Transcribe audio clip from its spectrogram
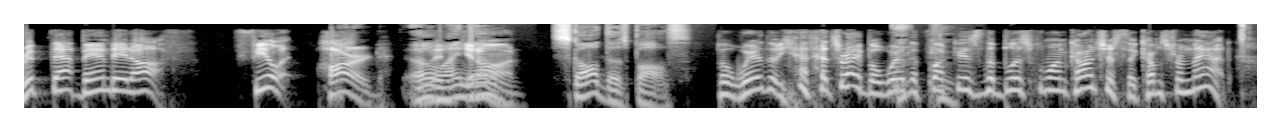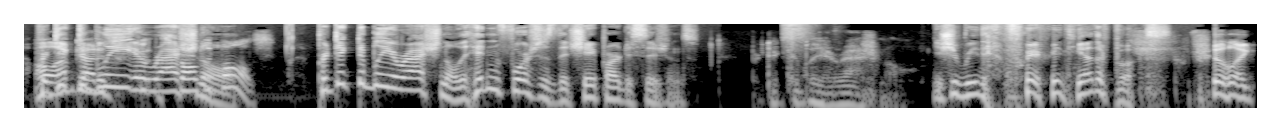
Rip that band-aid off. Feel it hard. Oh, I get know. on. Scald those balls. But where the yeah, that's right. But where the fuck is the blissful unconscious that comes from that? All I've got is Predictably irrational. balls. Predictably irrational, the hidden forces that shape our decisions. Predictably irrational. You should read that before you read the other books. I feel like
